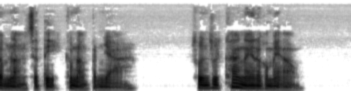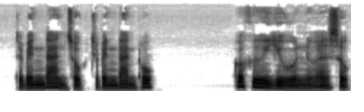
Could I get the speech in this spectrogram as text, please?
กำลังสติกำลังปัญญา ส่วนสุดข้างไหนเราก็ไม่เอา จะเป็นด้านสุขจะเป็นด้านทุกข์ก็คืออยู่เหนือสุข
